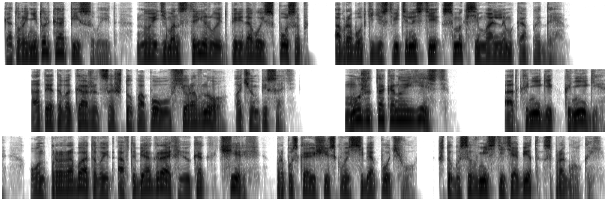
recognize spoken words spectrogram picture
который не только описывает, но и демонстрирует передовой способ обработки действительности с максимальным КПД. От этого кажется, что Попову все равно, о чем писать. Может, так оно и есть. От книги к книге он прорабатывает автобиографию как червь, пропускающий сквозь себя почву, чтобы совместить обед с прогулкой.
